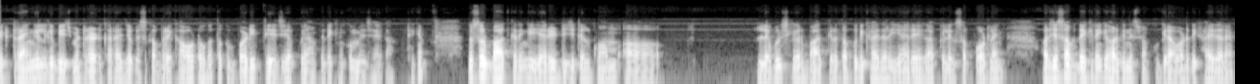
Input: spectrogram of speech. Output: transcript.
एक ट्रायंगल के बीच में ट्रेड कर रहा है। जब इसका ब्रेकआउट होगा तो बड़ी तेज़ी आपको यहाँ पे देखने को मिल जाएगा, ठीक है? दोस्तों बात करेंगे यारी डिजिटल को हम लेवल्स की अगर बात करें तो आपको दिखाई दे रहा है, यह रहेगा आपके लिए सपोर्ट लाइन और जैसा आप देख रहे हैं कि हर दिन इसमें आपको गिरावट दिखाई दे रहा है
